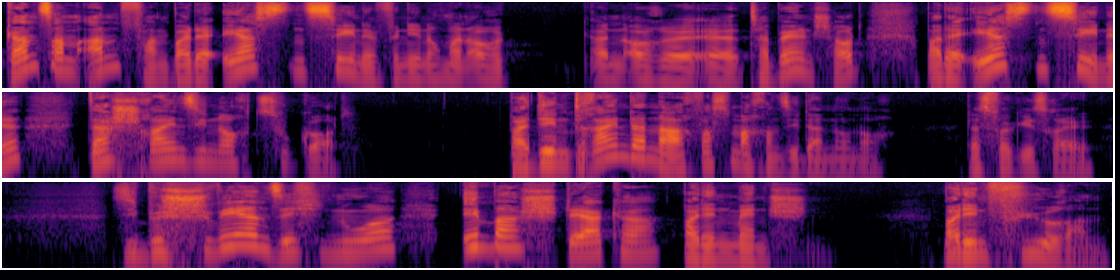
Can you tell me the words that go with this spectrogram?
ganz am Anfang, bei der ersten Szene, wenn ihr nochmal in eure, in eure äh, Tabellen schaut, bei der ersten Szene, da schreien sie noch zu Gott. Bei den dreien danach, was machen sie dann nur noch, das Volk Israel? Sie beschweren sich nur immer stärker bei den Menschen, bei den Führern,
